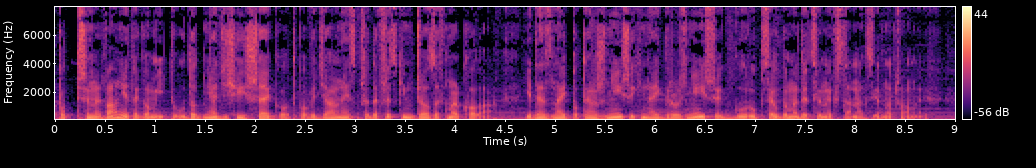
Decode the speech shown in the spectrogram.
podtrzymywanie tego mitu do dnia dzisiejszego odpowiedzialny jest przede wszystkim Joseph Mercola, jeden z najpotężniejszych i najgroźniejszych guru pseudomedycyny w Stanach Zjednoczonych.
